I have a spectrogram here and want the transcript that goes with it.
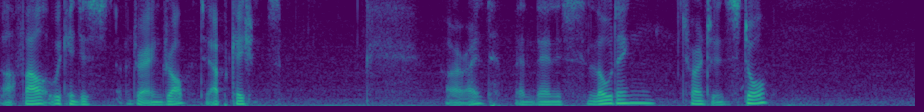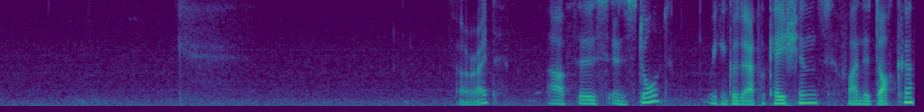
uh, file, we can just drag and drop to applications. All right. And then it's loading, trying to install. All right. After it's installed, we can go to applications, find the Docker.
